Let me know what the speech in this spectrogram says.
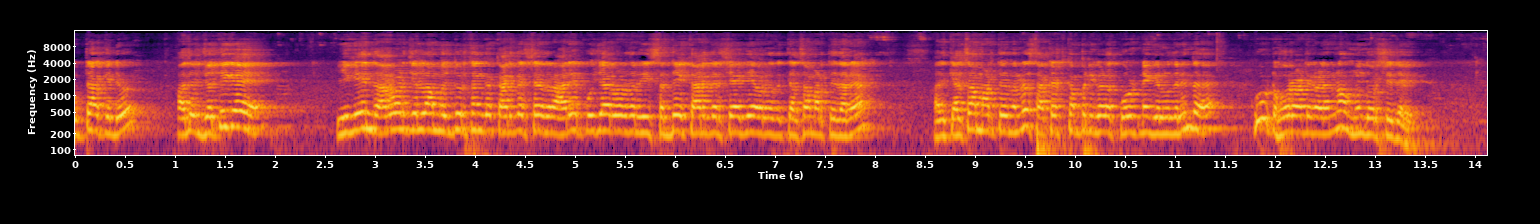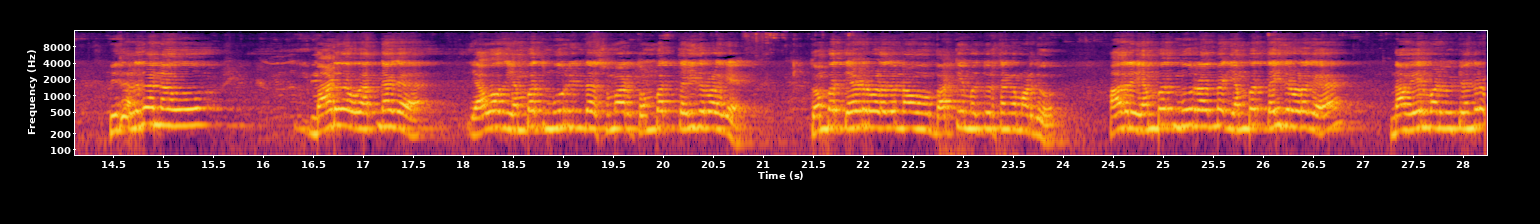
ಹುಟ್ಟಾಕಿದ್ದೆವು ಅದ್ರ ಜೊತೆಗೆ ಈಗೇನು ಧಾರವಾಡ ಜಿಲ್ಲಾ ಮಜ್ದೂರ್ ಸಂಘ ಕಾರ್ಯದರ್ಶಿ ಆದ್ರೆ ಆರ್ಯ ಪೂಜಾರಿ ಅವ್ರದ್ರ ಈ ಸದ್ಯ ಕಾರ್ಯದರ್ಶಿಯಾಗಿ ಅವರು ಕೆಲಸ ಮಾಡ್ತಿದ್ದಾರೆ ಅದು ಕೆಲಸ ಮಾಡ್ತಿದ್ದಂದರೆ ಸಾಕಷ್ಟು ಕಂಪನಿಗಳ ಕೋರ್ಟ್ನಾಗ ಇರುವುದರಿಂದ ಕೋರ್ಟ್ ಹೋರಾಟಗಳನ್ನು ಮುಂದುವರಿಸಿದ್ದೇವೆ. ಇದಲ್ಲದೆ ನಾವು ಮಾಡಿದ ಹೊತ್ನಾಗ ಯಾವಾಗ ಎಂಬತ್ತ್ಮೂರರಿಂದ ಸುಮಾರು ತೊಂಬತ್ತೈದರೊಳಗೆ, ತೊಂಬತ್ತೆರಡರೊಳಗೆ ನಾವು ಭಾರತೀಯ ಮಜ್ದೂರ್ ಸಂಘ ಮಾಡಿದೆವು. ಆದರೆ ಎಂಬತ್ತ್ಮೂರು ಆದ್ಮೇಲೆ ಎಂಬತ್ತೈದರೊಳಗೆ ನಾವು ಏನು ಮಾಡಿಬಿಟ್ಟಿವಿ ಅಂದರೆ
